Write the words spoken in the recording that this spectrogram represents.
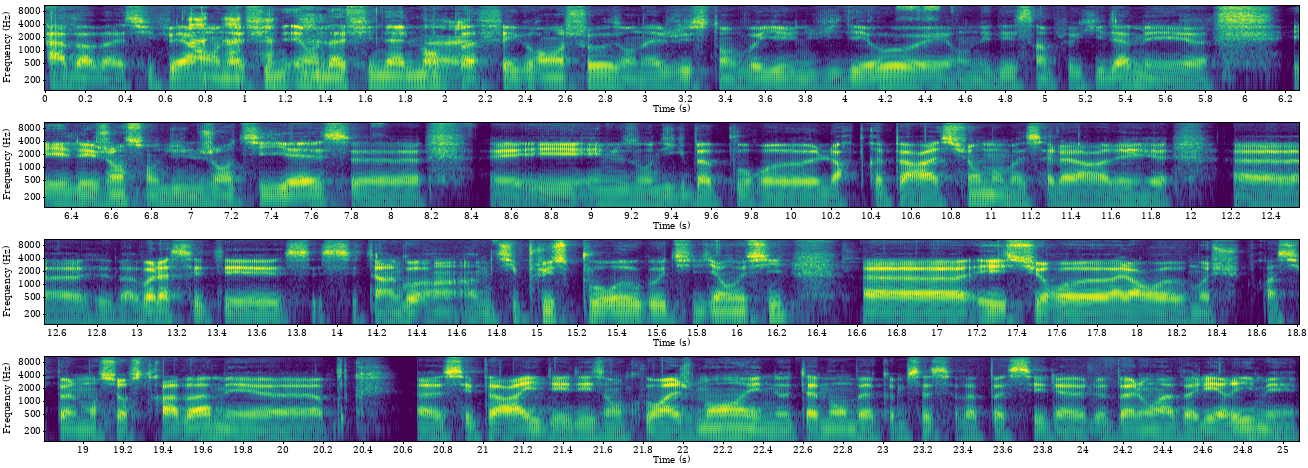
Ah bah, bah super, on a, fini- on a finalement Ouais. pas fait grand chose, on a juste envoyé une vidéo et on est des simples kidam et, euh, et les gens sont d'une gentillesse euh, et, et nous ont dit que bah, pour euh, leur préparation, bon, bah, ça leur avait, euh, bah, voilà, c'était c'était un, un, un petit plus pour eux au quotidien aussi. Euh, et sur, alors moi je suis principalement sur Strava, mais euh, euh, c'est pareil, des, des encouragements et notamment bah, comme ça, ça va passer la- le ballon à Valérie, mais,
